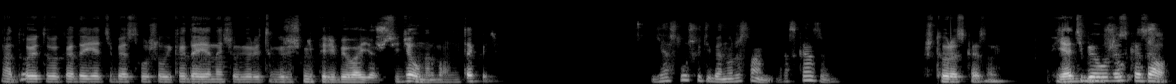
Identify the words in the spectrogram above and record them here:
А до этого, когда я тебя слушал, и когда я начал говорить, ты говоришь, не перебивай, я же сидел нормально, так ведь? Я слушаю тебя, ну, Руслан, рассказывай. Что рассказывай? Я тебе Ну, уже что, сказал.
